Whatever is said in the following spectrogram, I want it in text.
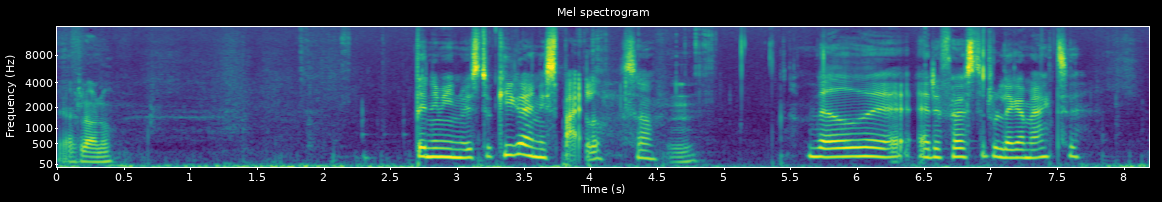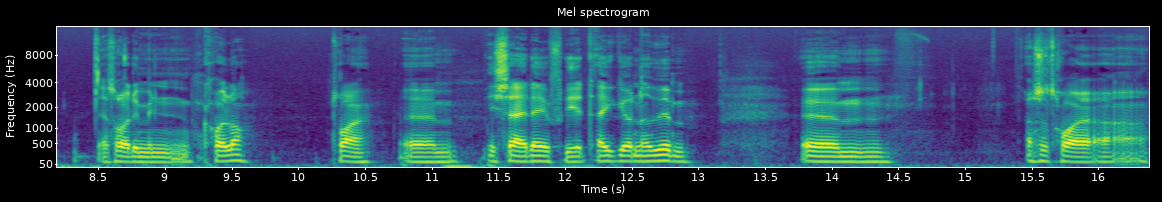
Jeg er klar nu. Benjamin, hvis du kigger ind i spejlet, så Mm. hvad øh, er det første, du lægger mærke til? Jeg tror, det er mine krøller, tror jeg. Øhm, især i dag, fordi at der ikke gjort noget ved dem. Øhm, og så tror jeg...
